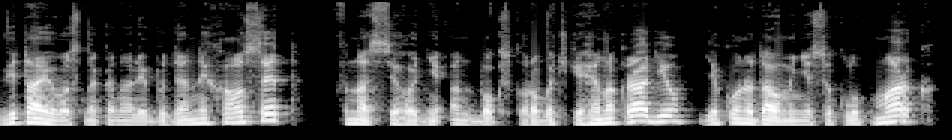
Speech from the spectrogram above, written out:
Вітаю вас на каналі Буденний Хаосит. В нас сьогодні анбокс коробочки генокрадів, яку надав мені соклуб Марк.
